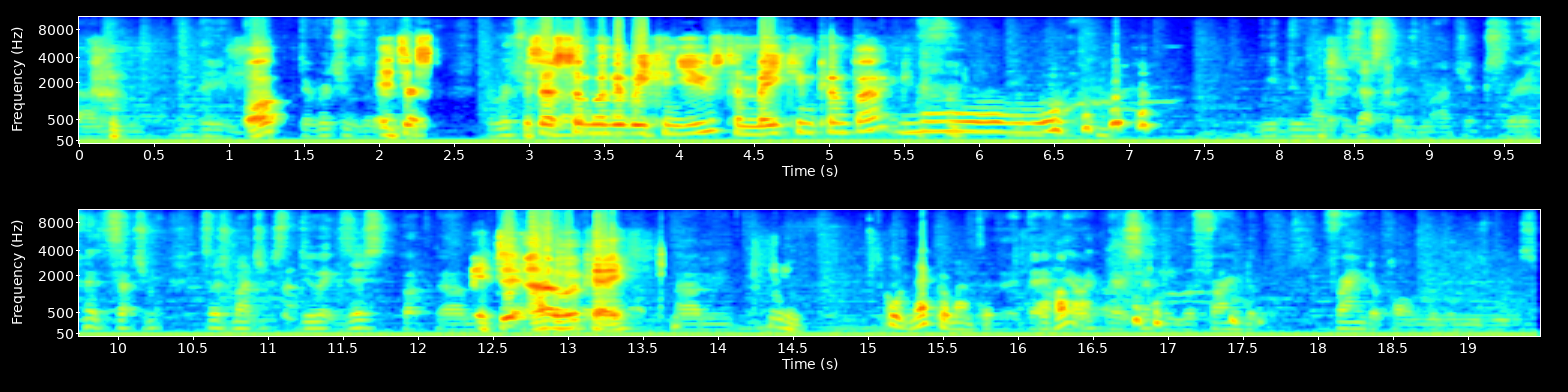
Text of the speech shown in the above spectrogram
Um, the, What? The rituals of Is just the is there someone that we can use to make him come back? no. we do not possess those magics. such such magics do exist, but um, It do- oh, okay. Um, it's called necromancy. they're, Aha. they're, they're certainly refrained, frowned upon within these rules.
